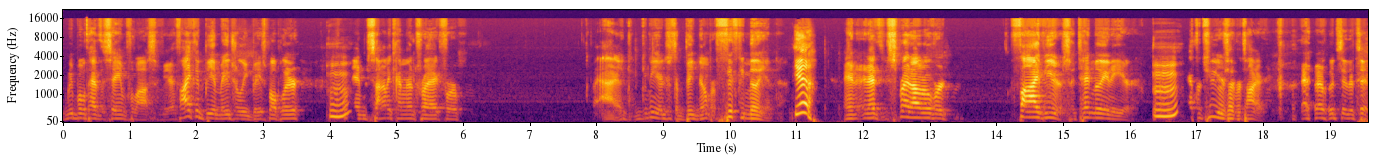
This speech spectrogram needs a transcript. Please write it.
We both have the same philosophy. If I could be a major league baseball player mm-hmm. and sign a contract for, uh, give me just a big number, fifty million, Yeah. and, and that's spread out over five years, at ten million a year. Mm-hmm. After two years, I'd retire. I would say that's it.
